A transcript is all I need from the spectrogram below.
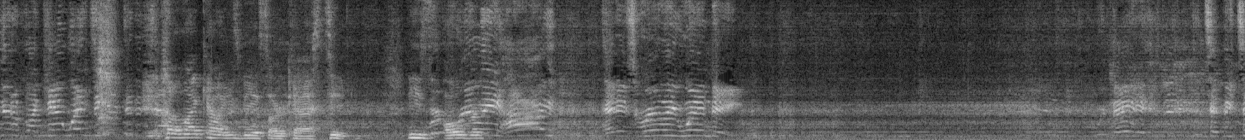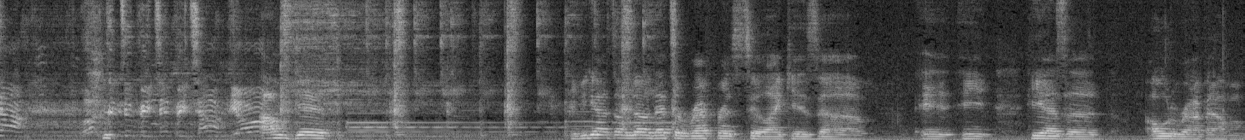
beautiful. I can't wait to get to the top. i like how he's being sarcastic he's We're over really high, and it's really windy. We made it. The tippy top. Up the tippy tippy top, y'all. I'm good. If you guys don't know, that's a reference to like his uh, it, he he has a old rap album.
